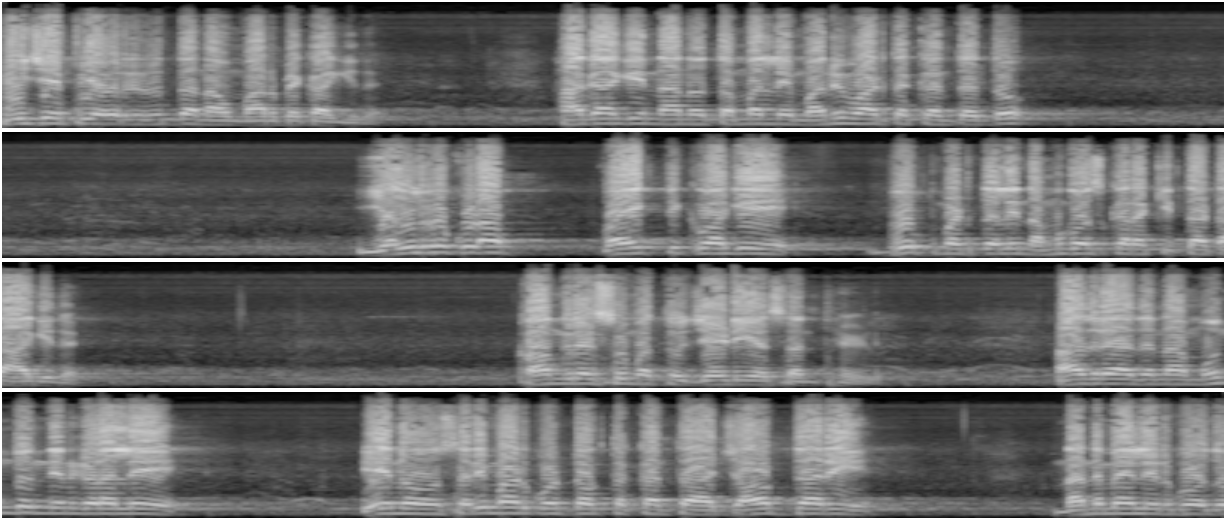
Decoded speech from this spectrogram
ಬಿಜೆಪಿ ಅವರ ವಿರುದ್ಧ ನಾವು ಮಾಡಬೇಕಾಗಿದೆ ಹಾಗಾಗಿ ನಾನು ತಮ್ಮಲ್ಲಿ ಮನವಿ ಮಾಡ್ತಕ್ಕಂಥದ್ದು, ಎಲ್ಲರೂ ಕೂಡ ವೈಯಕ್ತಿಕವಾಗಿ ಬೂತ್ ಮಟ್ಟದಲ್ಲಿ ನಮಗೋಸ್ಕರ ಕಿತ್ತಾಟ ಆಗಿದೆ. ಕಾಂಗ್ರೆಸ್ ಮತ್ತು ಜೆಡಿಎಸ್ ಅಂತ ಹೇಳಿ. ಆದ್ರೆ ಅದನ್ನ ಮುಂದಿನ ದಿನಗಳಲ್ಲಿ ಏನು ಸರಿ ಮಾಡಿಕೊಂಡು ಹೋಗ್ತಕ್ಕಂತ ಜವಾಬ್ದಾರಿ ನನ್ನ ಮೇಲಿರ್ಬೋದು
